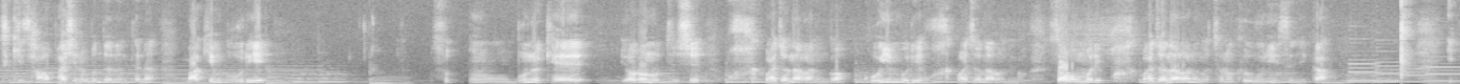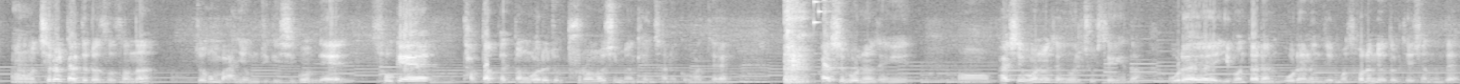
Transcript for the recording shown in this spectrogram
특히 사업하시는 분들한테는 막힌 물이 수- 어, 문을 개 열어놓듯이 확 빠져나가는 거, 고인 물이 확 빠져나가는 거, 썩은 물이 확 빠져나가는 것처럼 그 운이 있으니까 이- 어, 7월달 들어서서는 조금 많이 움직이시고 내 속에 답답했던 거를 좀 풀어놓으시면 괜찮을 것 같아. 85년생이 어 85년생 을축생이다. 올해 이번 달엔 올해는 이제 뭐 38 되셨는데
